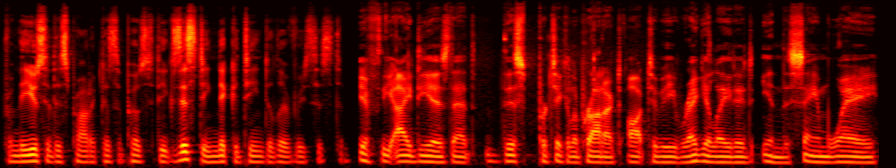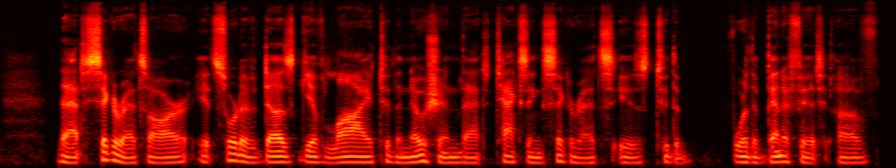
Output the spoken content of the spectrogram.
from the use of this product as opposed to the existing nicotine delivery system. If the idea is that this particular product ought to be regulated in the same way that cigarettes are, it sort of does give lie to the notion that taxing cigarettes is to the for the benefit of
